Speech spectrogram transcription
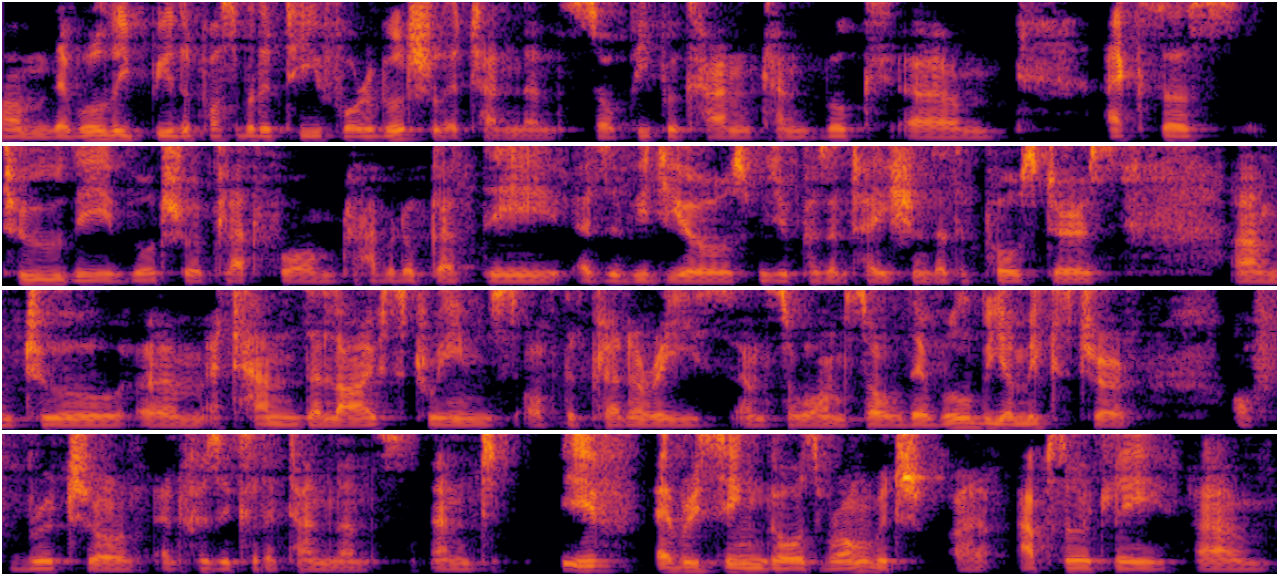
Um, there will be the possibility for a virtual attendance, so people can can book um, access to the virtual platform to have a look at the at the videos, video presentations, at the posters, um, to um, attend the live streams of the plenaries and so on. So there will be a mixture of virtual and physical attendance. And if everything goes wrong, which I absolutely um,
